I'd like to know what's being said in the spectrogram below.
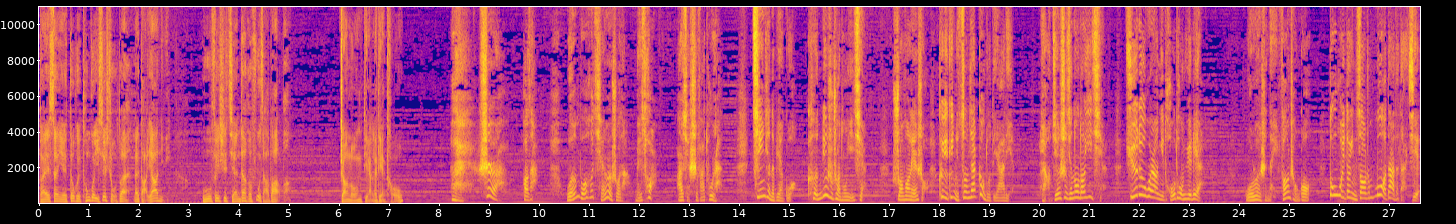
白三爷都会通过一些手段来打压你。无非是简单和复杂罢了。张龙点了点头。哎，是啊，耗子，文博和钱瑞说的没错，而且事发突然，今天的变故肯定是串通一切，双方联手可以给你增加更多的压力。两件事情弄到一起，绝对会让你头痛欲裂。无论是哪方成功，都会对你造成莫大的打击。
